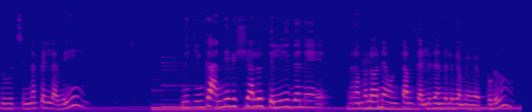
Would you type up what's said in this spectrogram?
నువ్వు చిన్నపిల్లవి నీకు ఇంకా అన్ని విషయాలు తెలియదనే భ్రమలోనే ఉంటాం తల్లిదండ్రులుగా మేము ఎప్పుడు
